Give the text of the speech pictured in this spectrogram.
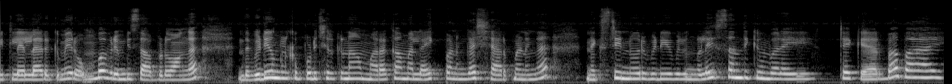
வீட்டில் எல்லாருக்குமே ரொம்ப விரும்பி சாப்பிடுவாங்க. இந்த வீடியோ உங்களுக்கு பிடிச்சிருக்குன்னா மறக்காமல் லைக் பண்ணுங்கள் ஷேர் பண்ணுங்கள் நெக்ஸ்ட் இன்னொரு வீடியோவில் உங்களை சந்திக்கும் வரை டேக் கேர் பாய்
